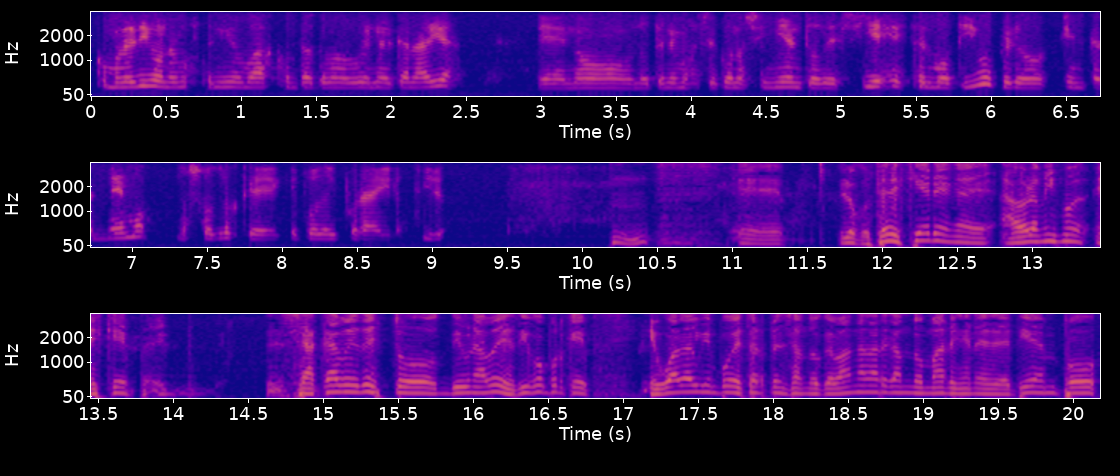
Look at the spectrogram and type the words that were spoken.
como le digo, no hemos tenido más contacto con el gobierno de Canarias, eh, no, no tenemos ese conocimiento de si es este el motivo, pero entendemos nosotros que, que puede ir por ahí los tiros. Eh, lo que ustedes quieren eh, ahora mismo es que se acabe de esto de una vez. Digo porque igual alguien puede estar pensando que van alargando márgenes de tiempo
